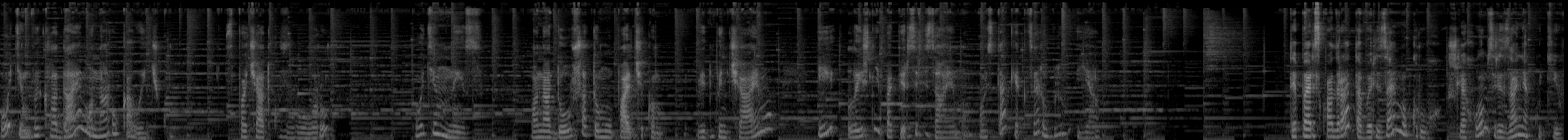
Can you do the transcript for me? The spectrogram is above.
Потім викладаємо на рукавичку. Спочатку вгору, потім вниз. Вона довша, тому пальчиком відмічаємо і лишній папір зрізаємо. Ось так, як це роблю я. Тепер з квадрата вирізаємо круг шляхом зрізання кутів.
